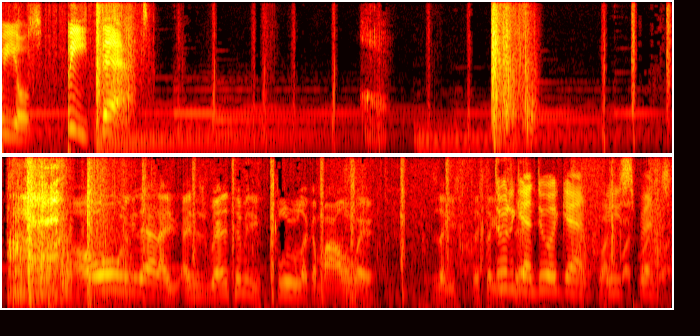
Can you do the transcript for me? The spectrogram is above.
Wheels, beat that! Oh, look at that! I, I just ran into him and he flew like a mile away. Like he, like Do it again, do it again. Watch, watch, He watch, spins.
